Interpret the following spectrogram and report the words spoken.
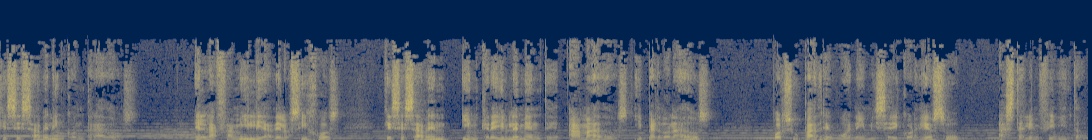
que se saben encontrados, en la familia de los hijos que se saben increíblemente amados y perdonados por su Padre bueno y misericordioso hasta el infinito.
